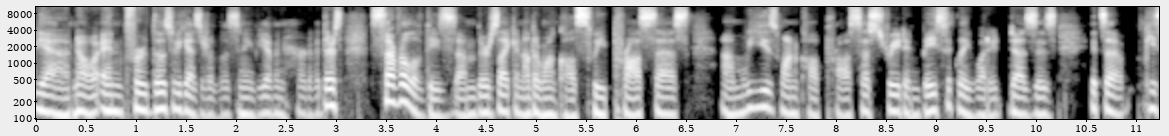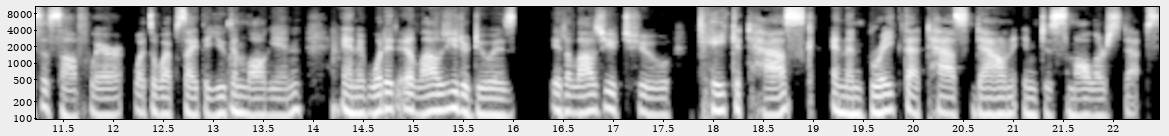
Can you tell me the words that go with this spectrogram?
yeah, no. And for those of you guys that are listening, if you haven't heard of it, there's several of these. Um, there's like another one called Sweet Process. Um, we use one called Process Street. And basically what it does is it's a piece of software. What's a website that you can log in. And it, what it allows you to do is it allows you to take a task and then break that task down into smaller steps.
